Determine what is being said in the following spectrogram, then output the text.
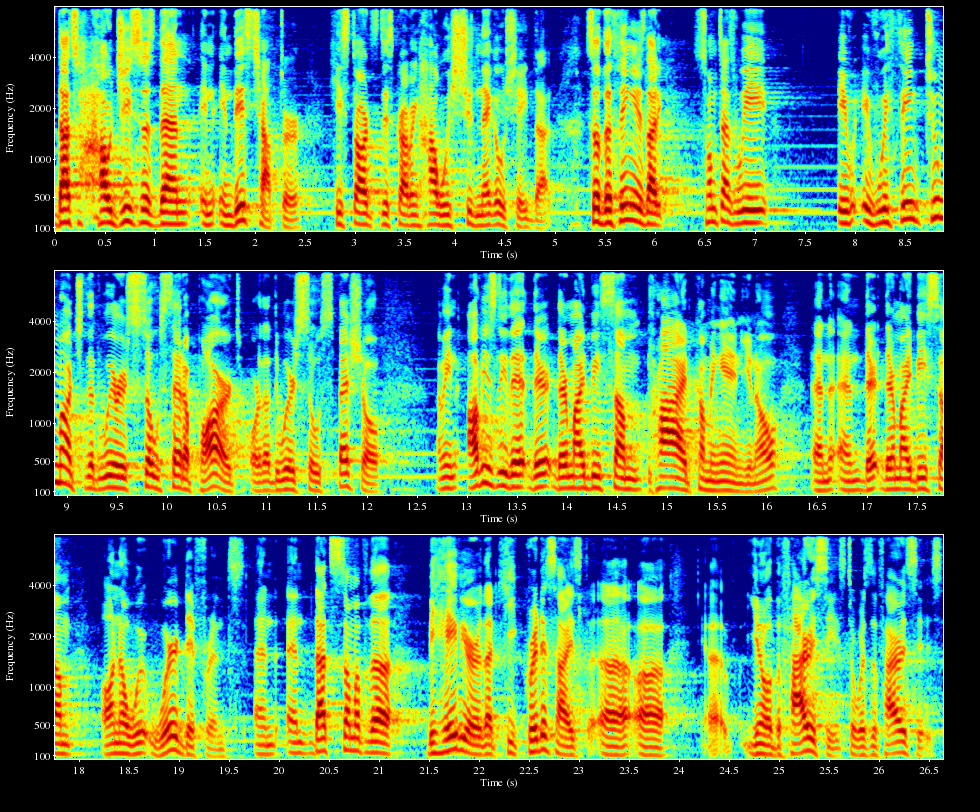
that's how Jesus then, in, in this chapter, he starts describing how we should negotiate that. So the thing is that sometimes we, if, if we think too much that we're so set apart or that we're so special, I mean, obviously, there, there, there, might be some pride coming in, you know, and, and there, there might be some, oh no, we're, we're different. And, and that's some of the behavior that he criticized, uh, uh, uh, you know, the Pharisees, towards the Pharisees.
